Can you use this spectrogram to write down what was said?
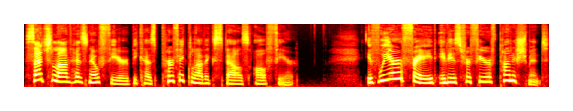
Such love has no fear because perfect love expels all fear. If we are afraid, it is for fear of punishment,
